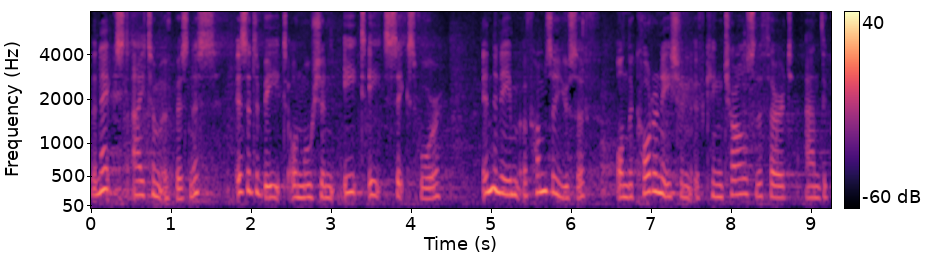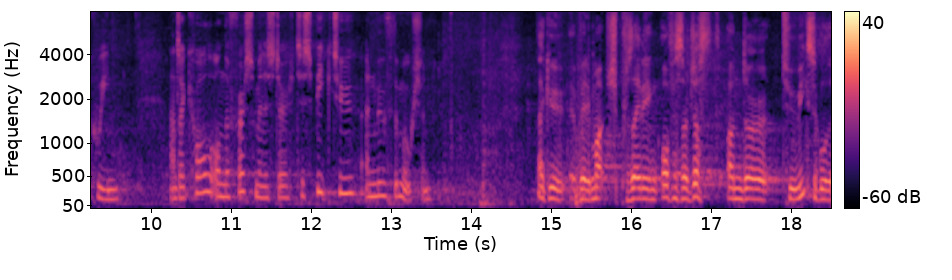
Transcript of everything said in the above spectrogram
The next item of business is a debate on motion 8864 in the name of Humza Yusuf on the coronation of King Charles III and the Queen. And I call on the First Minister to speak to and move the motion. Thank you very much, Presiding Officer. Just under two weeks ago,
